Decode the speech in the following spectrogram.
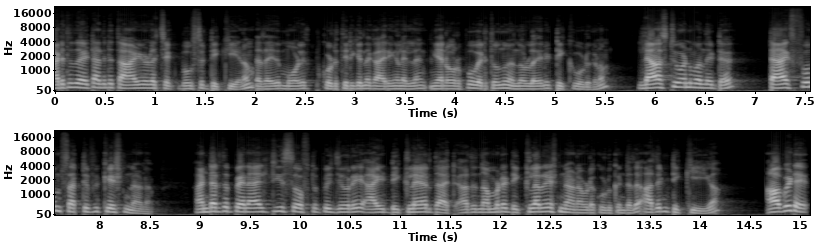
അടുത്തതായിട്ട് അതിന്റെ താഴെയുള്ള ചെക്ക് ബോക്സ് ടിക്ക് ചെയ്യണം. അതായത് മുകളിൽ കൊടുത്തിരിക്കുന്ന കാര്യങ്ങളെല്ലാം ഞാൻ ഉറപ്പ് വരുത്തുന്നു എന്നുള്ളതിന് ടിക്ക് കൊടുക്കണം. ലാസ്റ്റ് വൺ വന്നിട്ട് ടാക്സ് ഫോം സർട്ടിഫിക്കേഷനാണ് under the penalties of the perjury I declare that അത് നമ്മുടെ ഡിക്ലറേഷനാണ് അവിടെ കൊടുക്കേണ്ടത്. അതും ടിക്ക് ചെയ്യുക. അവിടെ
